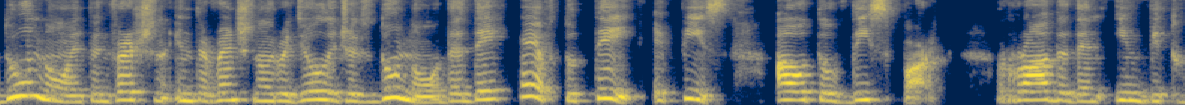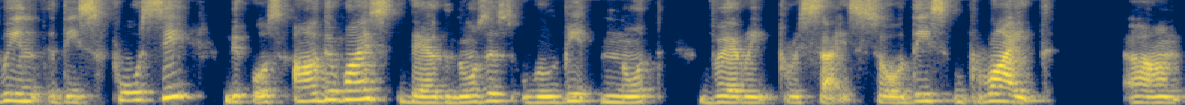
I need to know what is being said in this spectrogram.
do know, and interventional radiologists do know that they have to take a piece out of this part rather than in between these foci, because otherwise diagnosis will be not very precise. So these bright um,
